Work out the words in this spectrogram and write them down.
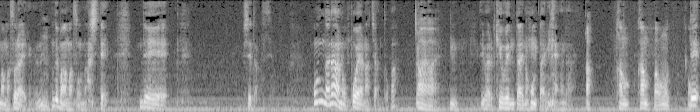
まあまあ、それはええねんけどね。うんで、まあまあ、そんなんして、で、してたんですよ。ほんなら、あの、ポヤナちゃんとか、はいはい。うん。いわゆる救援隊の本体みたいなのがあ、カン、カンパをも、で、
